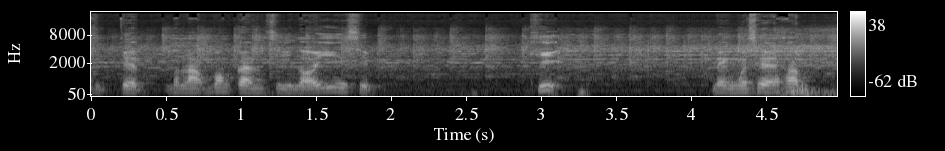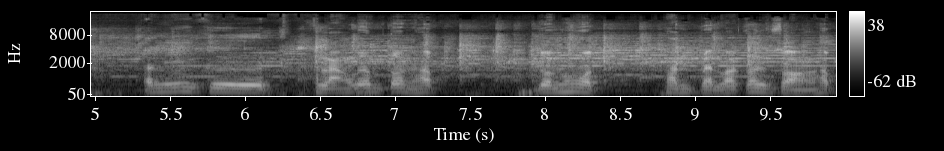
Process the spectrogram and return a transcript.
467 พลังป้องกัน 420คิ หนึ่งเปอร์เซ็นครับ อันนี้คือพลังเริ่มต้นครับ รวมทั้งหมดพันแปดร้อยเก้าสิบสองครับ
